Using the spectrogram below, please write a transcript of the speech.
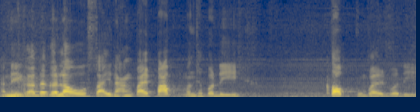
อันนี้ก็ถ้าเกิดเราใส่หนังไปปั๊บมันจะพอดีตบลงไปพอดี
